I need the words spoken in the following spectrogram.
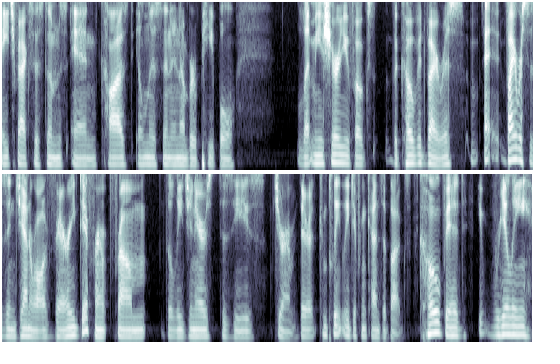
HVAC systems and caused illness in a number of people. Let me assure you, folks, the COVID virus, eh, viruses in general, are very different from the Legionnaire's disease germ. They're completely different kinds of bugs. COVID really,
